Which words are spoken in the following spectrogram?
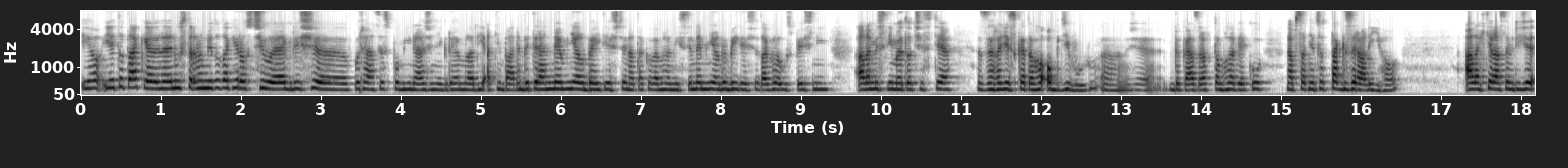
Jo, je to tak, na jednu stranu mě to taky rozčiluje, když eh, pořád se vzpomíná, že někdo je mladý a tím pádem by teda neměl být ještě na takovémhle místě, neměl by být ještě takhle úspěšný, ale myslíme to čistě z hlediska toho obdivu, eh, že dokázala v tomhle věku napsat něco tak zralého. Ale chtěla jsem říct, že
